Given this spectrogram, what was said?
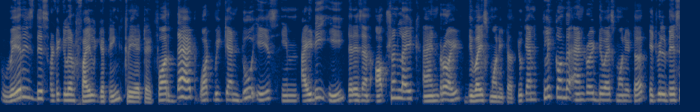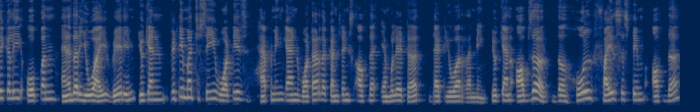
Where is this particular file getting created? For that what we can do is in ide there is an option like android device monitor. You can click on the android device monitor. It will basically open another ui wherein you can pretty much see what is happening and what are the contents of the emulator that you are running. You can observe the whole file system of the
